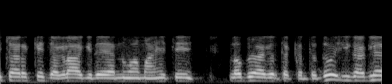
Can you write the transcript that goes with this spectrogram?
ವಿಚಾರಕ್ಕೆ ಜಗಳ ಆಗಿದೆ ಅನ್ನುವ ಮಾಹಿತಿ ಲಭ್ಯವಾಗಿರ್ತಕ್ಕಂಥದ್ದು. ಈಗಾಗಲೇ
